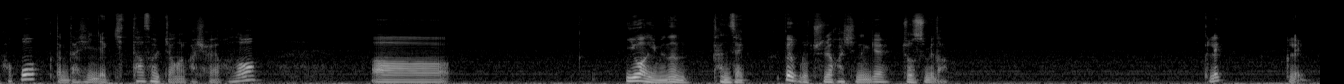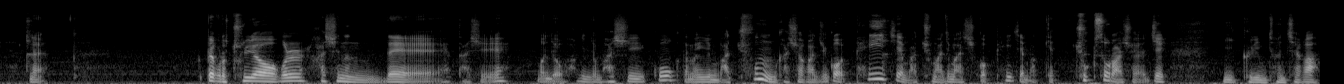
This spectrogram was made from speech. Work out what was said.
하고 그 다음에 다시 이제 기타 설정을 가셔서 어, 이왕이면은 단색 흑백으로 출력하시는 게 좋습니다. 클릭 클릭 네 흑백으로 출력을 하시는데 다시 먼저 확인 좀 하시고 그 다음에 이 맞춤 가셔가지고 페이지에 맞춤하지 마시고 페이지에 맞게 축소를 하셔야지 이 그림 전체가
